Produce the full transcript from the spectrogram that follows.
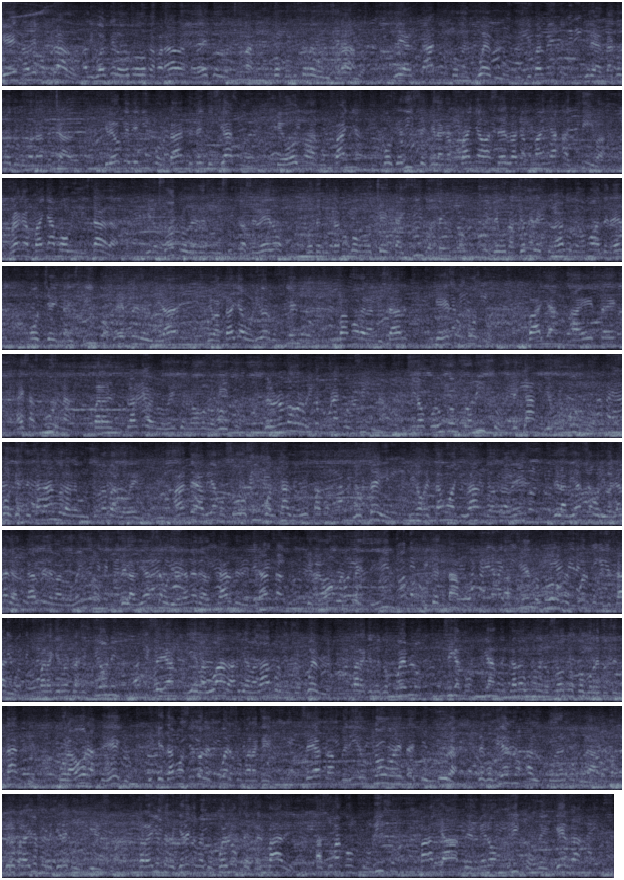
que ha demostrado, al igual que los otros dos camaradas, Modesto y Hiroshima, compromiso revolucionario. Lealtad con el pueblo, principalmente, y lealtad con nuestro comandante Chávez. Creo que es bien importante este entusiasmo que hoy nos acompaña porque dice que la campaña va a ser la campaña activa, una campaña movilizada. Y nosotros desde el municipio Acevedo, donde contamos con 85 centros de votación electoral, donde vamos a tener 85 jefes de unidades de batalla Bolívar 200, vamos a garantizar que esos votos vayan a, ese, a esas urnas para demostrar que Barlovento es rojo rojito. Pero no por un compromiso de cambio profundo, porque se está dando la revolución en Barlovento. Antes habíamos solo cinco alcaldes, hoy estamos los seis y nos estamos ayudando a través de la Alianza Bolivariana de Alcaldes de Barlovento, de la Alianza Bolivariana de Alcaldes de Miranda, que me honro en presidir y que estamos haciendo todos los esfuerzos necesarios para que nuestras gestiones sean evaluadas y avaladas por nuestro pueblo, para que nuestro pueblo siga confiando en cada uno de nosotros como representantes por ahora de ellos y que estamos haciendo el esfuerzo para que sea transferido toda esta estructura de gobierno al poder popular. Pero para ello se requiere conciencia, para ello se requiere que nuestro pueblo se prepare, asuma compromiso más allá del mero grito de guerra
